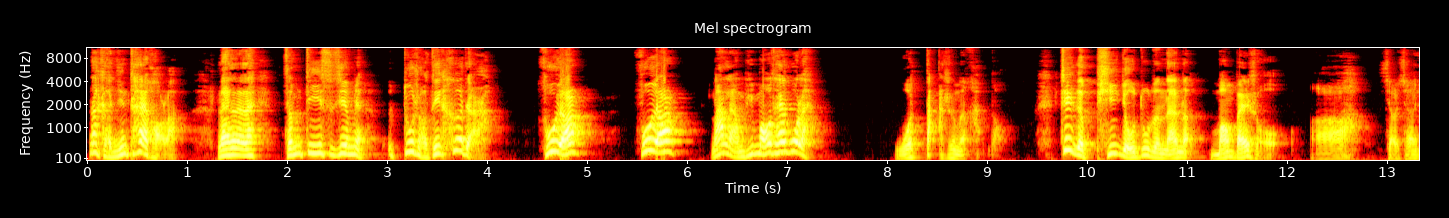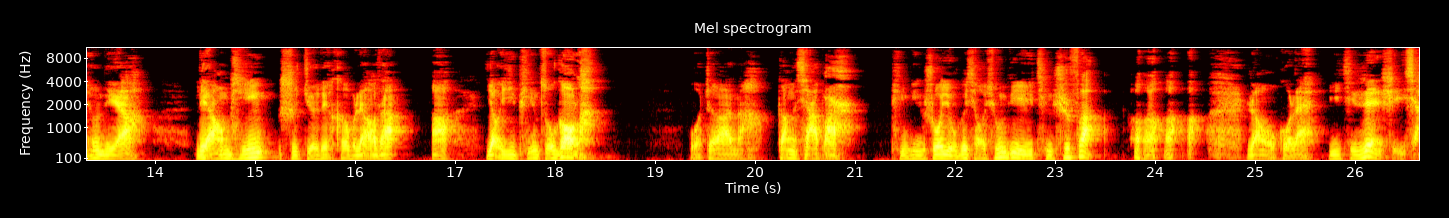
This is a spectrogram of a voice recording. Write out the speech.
那感情太好了！来来来，咱们第一次见面，多少得喝点啊！服务员，服务员，拿两瓶茅台过来！我大声的喊道。这个啤酒肚的男的忙摆手，啊，小强兄弟啊。两瓶是绝对喝不了的啊，要一瓶足够了。我这呢刚下班，听听说有个小兄弟请吃饭，哈哈哈哈让我过来一起认识一下。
